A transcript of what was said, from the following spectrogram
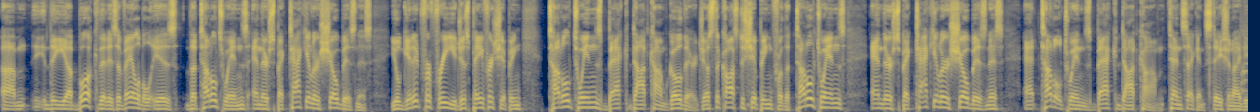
Um, the uh, book that is available is The Tuttle Twins and their spectacular show business. You'll get it for free. You just pay for shipping. TuttleTwinsBeck.com. Go there. Just the cost of shipping for the Tuttle Twins and their spectacular show business at TuttleTwinsBeck.com. 10 seconds, station ID.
